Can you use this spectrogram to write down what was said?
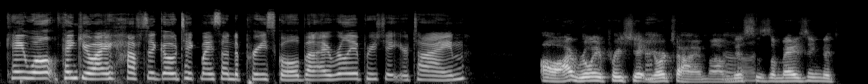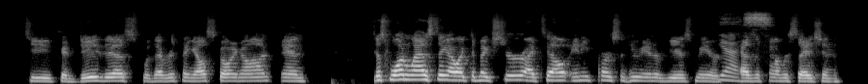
Okay, well, thank you. I have to go take my son to preschool, but I really appreciate your time. Oh, I really appreciate your time. Um, oh. This is amazing that you can do this with everything else going on. And just one last thing I like to make sure I tell any person who interviews me or yes. has a conversation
